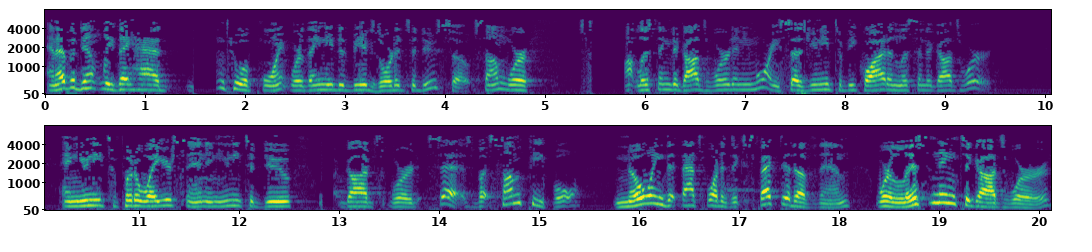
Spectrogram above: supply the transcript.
And evidently, they had gotten to a point where they needed to be exhorted to do so. Some were not listening to God's word anymore. He says you need to be quiet and listen to God's word. And you need to put away your sin and you need to do what God's word says. But some people, knowing that that's what is expected of them, were listening to God's word,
